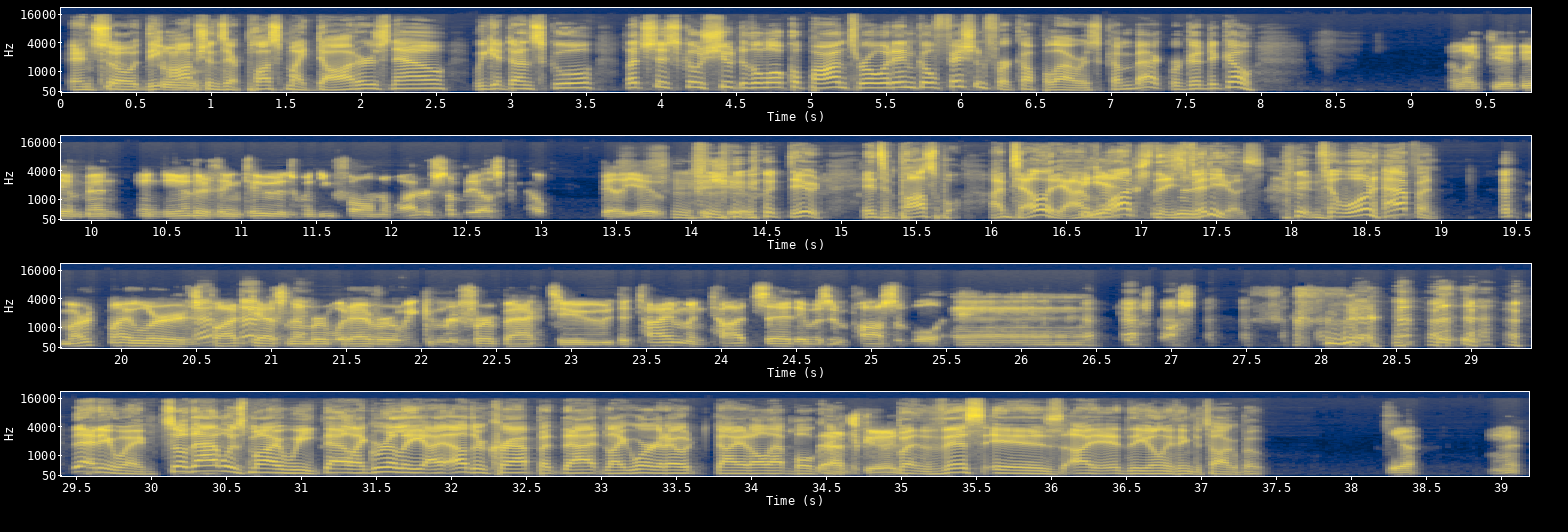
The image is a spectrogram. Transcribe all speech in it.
And so the so- options there. Plus my daughters now, we get done school. Let's just go shoot to the local pond, throw it in, go fishing for a couple hours, come back. We're good to go. I like the idea, man. And the other thing too is when you fall in the water, somebody else can help bail you you out. Dude, it's impossible. I'm telling you, I've Yeah. watched these videos. it won't happen. Mark my words, podcast number, whatever, we can refer back to the time when Todd said it was impossible and it was possible. anyway, so that was my week. That like really I, other crap, but that like working out, diet, all that bull crap. That's good. But this is I, the only thing to talk about.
